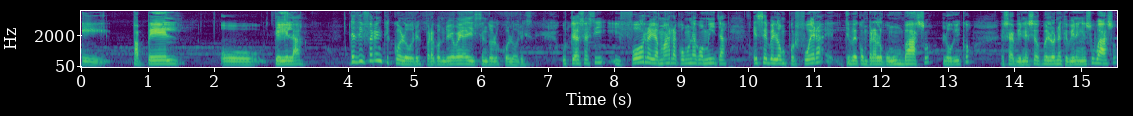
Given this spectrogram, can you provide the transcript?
eh, papel o tela de diferentes colores para cuando yo vaya diciendo los colores. Usted hace así y forra y amarra con una gomita ese velón por fuera, eh, debe comprarlo con un vaso, lógico. O sea, vienen esos velones que vienen en su vaso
